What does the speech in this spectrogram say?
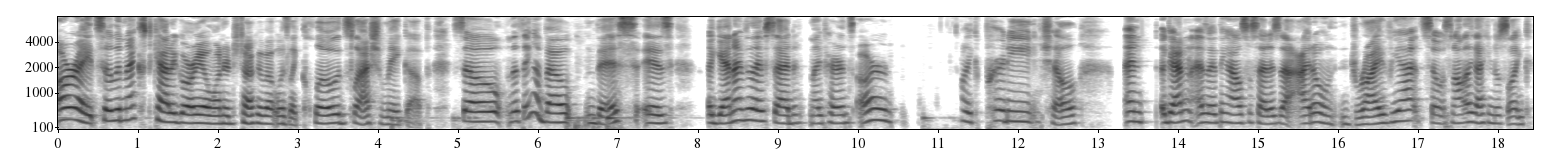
All right, so the next category I wanted to talk about was like clothes slash makeup. So the thing about this is, again, as I've said, my parents are like pretty chill. And again, as I think I also said, is that I don't drive yet, so it's not like I can just like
